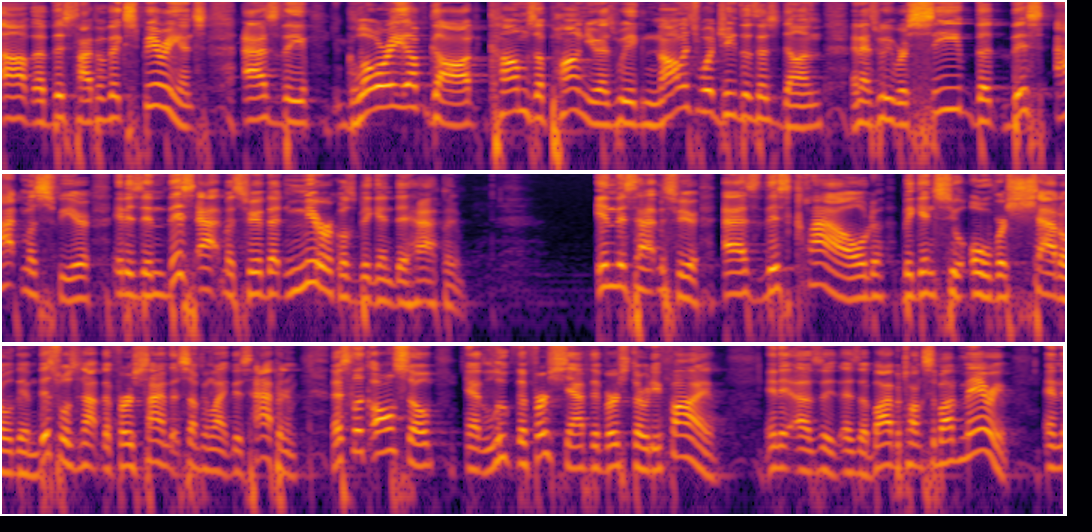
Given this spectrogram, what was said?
uh, this type of experience as the glory of God comes upon you as we acknowledge what Jesus has done and as we receive the, this atmosphere. It is in this atmosphere that miracles begin to happen in this atmosphere as this cloud begins to overshadow them. This was not the first time that something like this happened. Let's look also at Luke, the first chapter, verse 35. And as, as the Bible talks about Mary, And,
